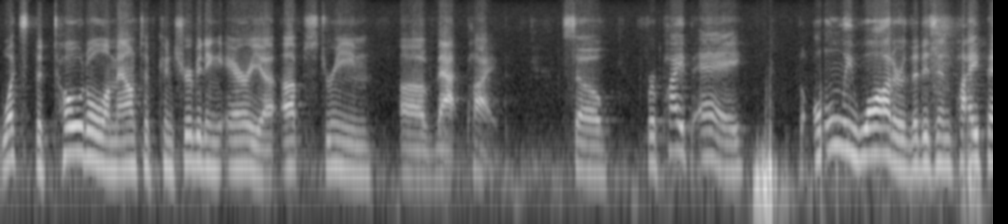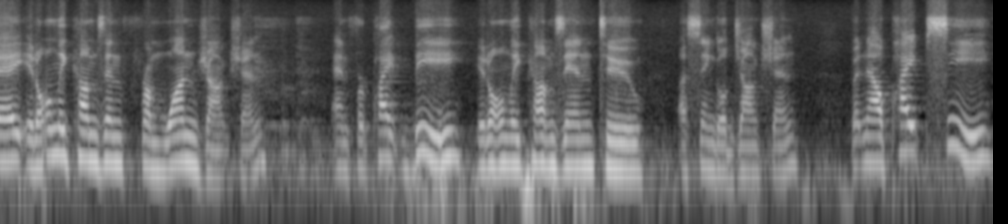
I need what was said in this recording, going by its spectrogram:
what's the total amount of contributing area upstream of that pipe. So for pipe A, the only water that is in pipe A, it only comes in from one junction. And for pipe B, it only comes into a single junction. But now pipe C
